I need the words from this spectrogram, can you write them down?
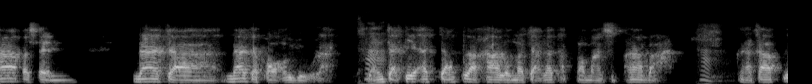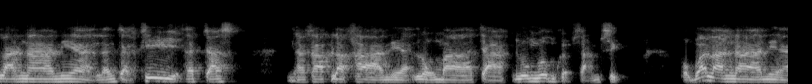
ห้าเปอร์เซ็นตน่าจะน่าจะพอเอาอยู่ละ หลังจากที่แอดจัสราคาลงมาจากระดับประมาณสิบห้าบาทนะครับลานาเนี่ยหลังจากที่แอดจัสนะครับราคาเนี่ยลงมาจากร่วมๆเกือบ 30 ผมว่าลานาเนี่ย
